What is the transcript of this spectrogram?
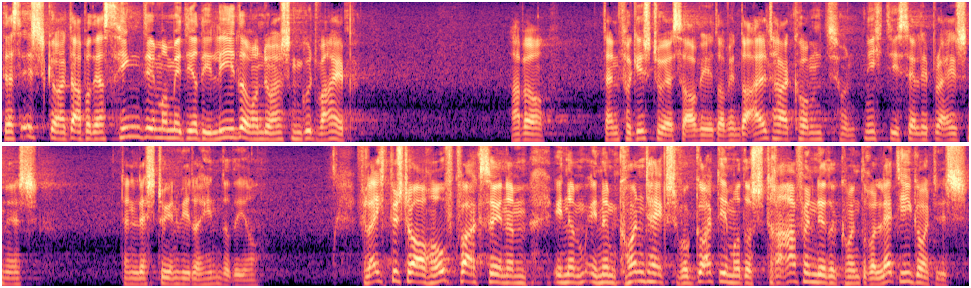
das ist Gott, aber der singt immer mit dir die Lieder und du hast einen gut Vibe. Aber dann vergisst du es auch wieder. Wenn der Alltag kommt und nicht die Celebration ist, dann lässt du ihn wieder hinter dir. Vielleicht bist du auch aufgewachsen in einem, in einem, in einem Kontext, wo Gott immer der strafende, der Kontrolletti-Gott ist.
